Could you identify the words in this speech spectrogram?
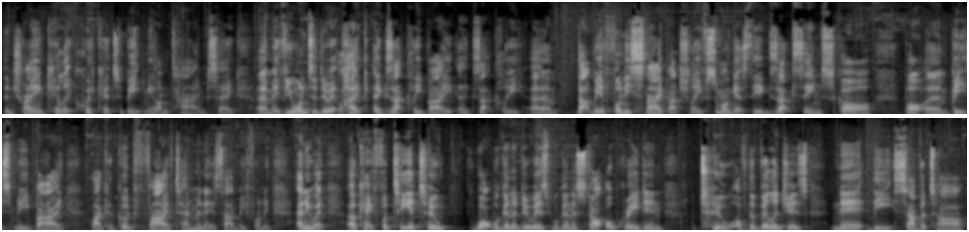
then try and kill it quicker to beat me on time, say. Um, if you want to do it like exactly by exactly, um, that'll be a funny snipe, actually. If someone gets the exact same score, but um, beats me by like a good five, ten minutes, that'd be funny. Anyway, okay, for tier two, what we're going to do is we're going to start upgrading two of the villages near the Savatar,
